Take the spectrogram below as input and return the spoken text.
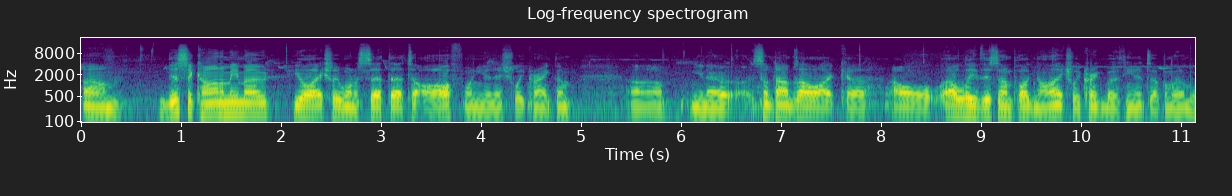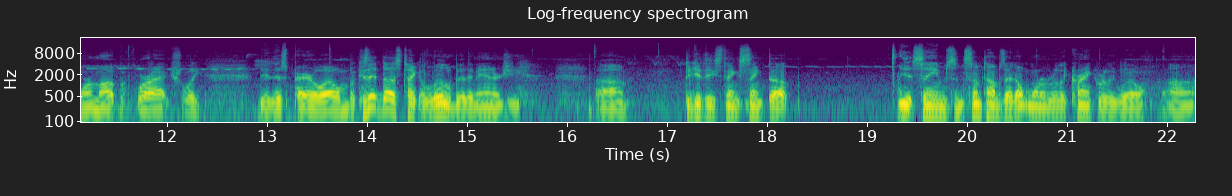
Um, this economy mode, you'll actually want to set that to off when you initially crank them. Uh, you know, sometimes I like, uh, I'll, I'll leave this unplugged and I'll actually crank both units up and let them warm up before I actually do this parallel because it does take a little bit of energy um, to get these things synced up it seems and sometimes they don't want to really crank really well uh,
